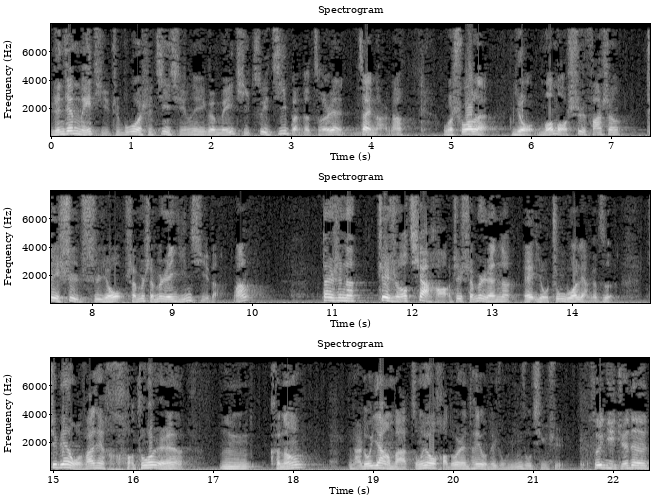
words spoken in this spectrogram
人间媒体只不过是进行了一个媒体最基本的责任在哪儿呢？我说了有某某事发生，这事是由什么什么人引起的，完了。但是呢，这时候恰好这什么人呢？哎，有中国两个字。这边我发现好多人啊，嗯，可能。哪都一样吧，总有好多人他有那种民族情绪，所以你觉得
